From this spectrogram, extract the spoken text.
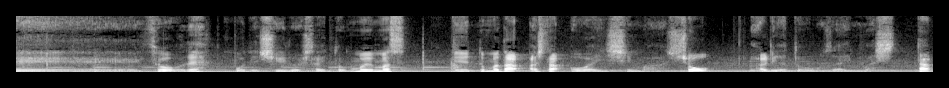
えー、今日はねここで終了したいと思います。えっ、ー、とまた明日お会いしましょう。ありがとうございました。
